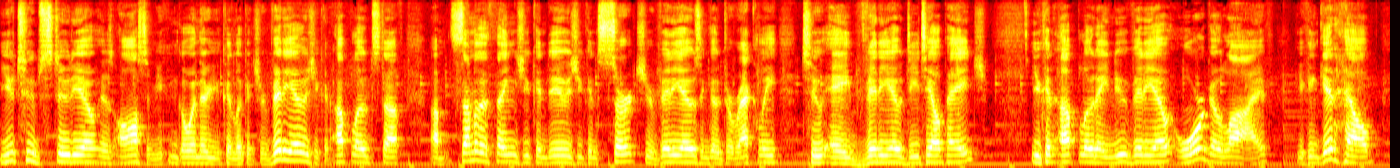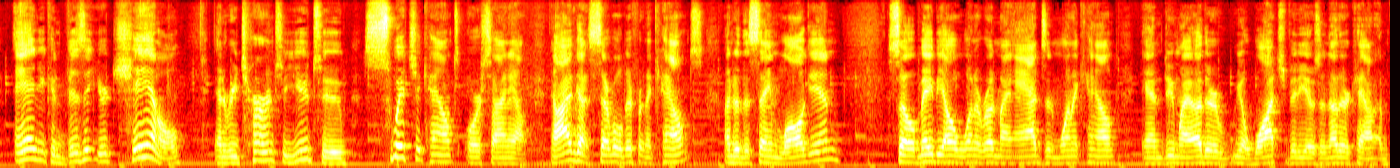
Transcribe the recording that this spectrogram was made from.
YouTube Studio is awesome. You can go in there you can look at your videos you can upload stuff. Um, some of the things you can do is you can search your videos and go directly to a video detail page. You can upload a new video or go live. You can get help and you can visit your channel and return to YouTube switch accounts or sign out. Now I've got several different accounts under the same login so maybe I'll want to run my ads in one account and do my other you know watch videos in another account.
